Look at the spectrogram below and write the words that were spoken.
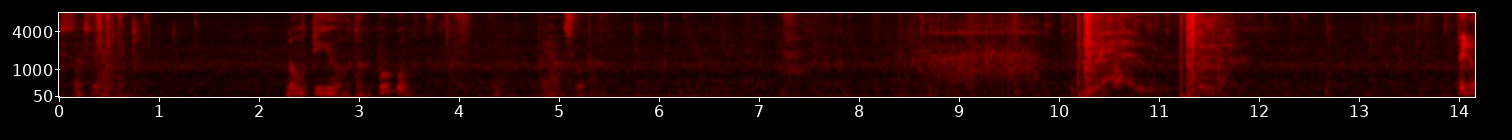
Esta sí. No, tío, tampoco. Vaya basura. Pero...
